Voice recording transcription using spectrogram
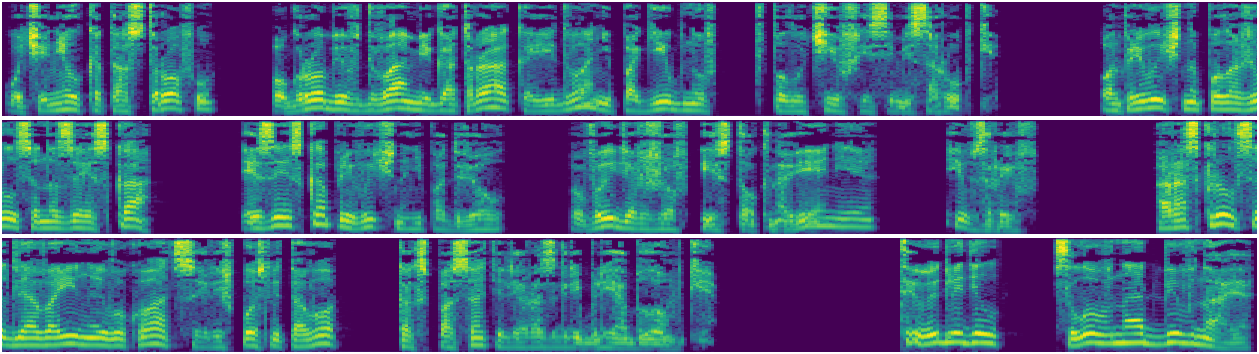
учинил катастрофу, угробив два мегатрака и едва не погибнув в получившейся мясорубке. Он привычно положился на ЗСК, и ЗСК привычно не подвел, выдержав и столкновение, и взрыв. А раскрылся для аварийной эвакуации лишь после того, как спасатели разгребли обломки. «Ты выглядел словно отбивная»,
